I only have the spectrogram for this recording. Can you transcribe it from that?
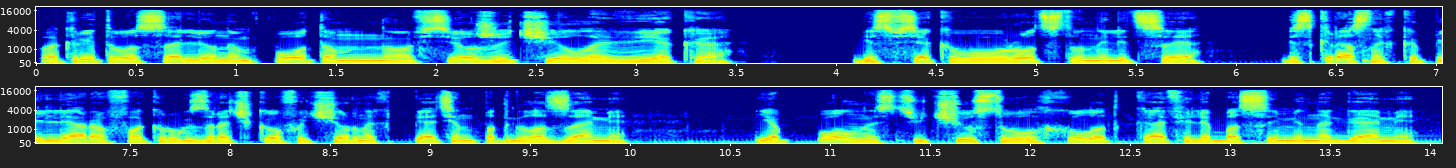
покрытого соленым потом, но все же человека. Без всякого уродства на лице, без красных капилляров вокруг зрачков и черных пятен под глазами. Я полностью чувствовал холод кафеля босыми ногами —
